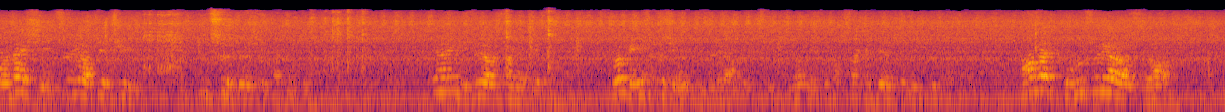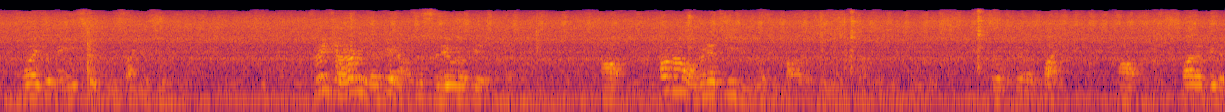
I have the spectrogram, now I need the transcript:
我在写资料进去一次就是写三个 G，因为一笔资料是三个 G，我每一次都写一笔资料，然后每次把三个 G 的写进去，然后在读资料的时候，我也是每一次读三个 G。所以假如你的电脑是十六个 G，好，通常我们的基底就是八个 G，或者叫做 byte，好，八个 G 的。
